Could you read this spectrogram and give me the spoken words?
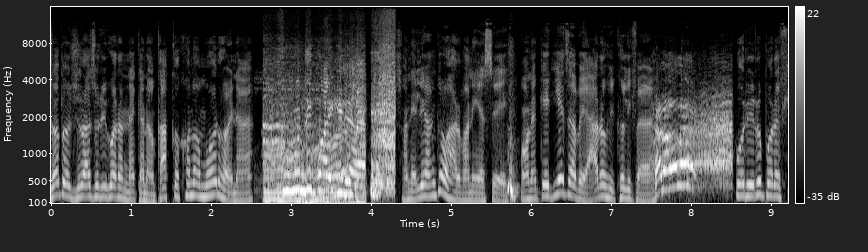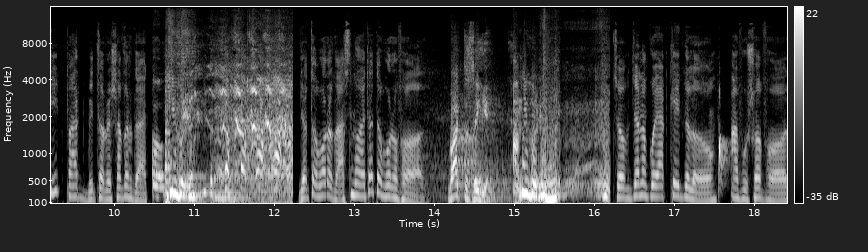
যত জোরাজুরি করেন না কেন কাক কখনো মোর হয় না। সানি লিওনকেও হার বানিয়েছে। অনেকে এগিয়ে যাবে আরোহী খলিফা। পরের উপরে ফিট পাট ভিতরে সদর গাছ যত বড় গাছ নয় তত বড় ফল। বাদ তো সেই চোখ যেন কই আটকে গেল আপু সফল।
